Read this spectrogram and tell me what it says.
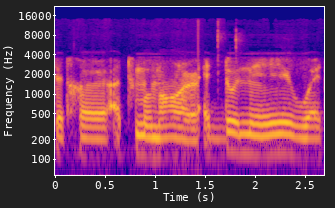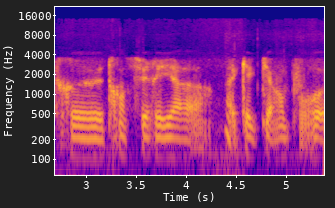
être euh, à tout moment euh, être données ou être euh, transférées à, à quelqu'un pour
